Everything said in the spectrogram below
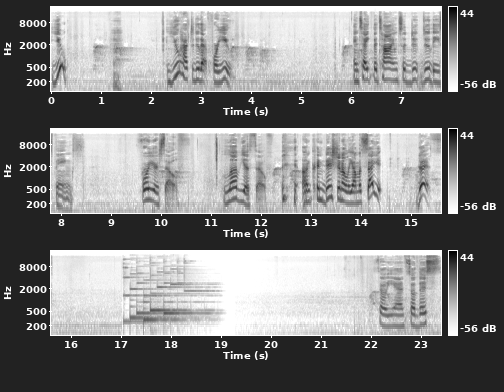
You. You have to do that for you. And take the time to do, do these things for yourself. Love yourself unconditionally. I'm going to say it. Yes. So yeah, so this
